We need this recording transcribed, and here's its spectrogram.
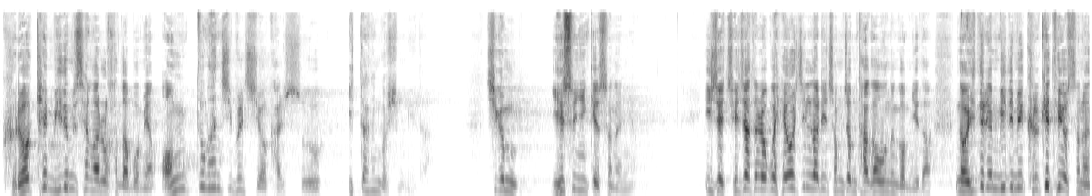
그렇게 믿음 생활을 하다 보면 엉뚱한 집을 지어 갈 수 있다는 것입니다. 지금 예수님께서는요. 이제 제자들하고 헤어질 날이 점점 다가오는 겁니다. 너희들의 믿음이 그렇게 되어서는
